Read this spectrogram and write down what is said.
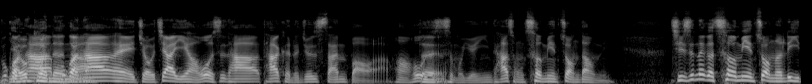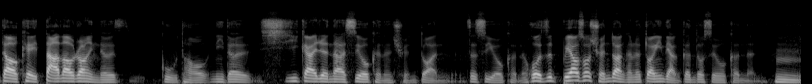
不管有他、不管他嘿酒驾也好，或者是他他可能就是三宝啦，哈，或者是什么原因，他从侧面撞到你，其实那个侧面撞的力道可以大到让你的骨头、你的膝盖韧带是有可能全断的，这是有可能，或者是不要说全断，可能断一两根都是有可能。嗯，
